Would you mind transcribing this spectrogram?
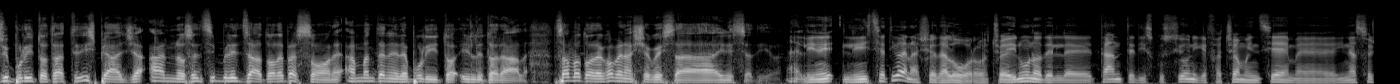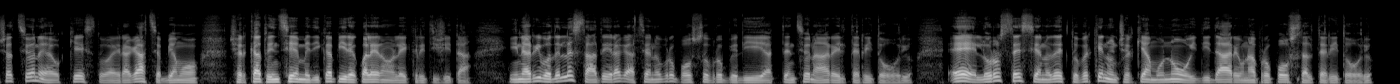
ripulito tratti di spiaggia, hanno sensibilizzato le persone persone a mantenere pulito il litorale. Salvatore, come nasce questa iniziativa? Eh, l'iniziativa nasce da loro, cioè in una delle tante discussioni che facciamo insieme in associazione ho chiesto ai ragazzi, abbiamo cercato insieme di capire quali erano le criticità. In arrivo dell'estate i ragazzi hanno proposto proprio di attenzionare il territorio e loro stessi hanno detto perché non cerchiamo noi di dare una proposta al territorio.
